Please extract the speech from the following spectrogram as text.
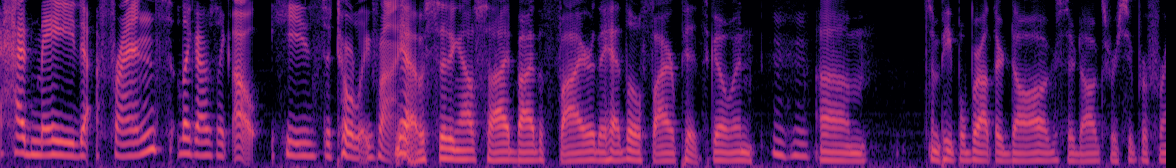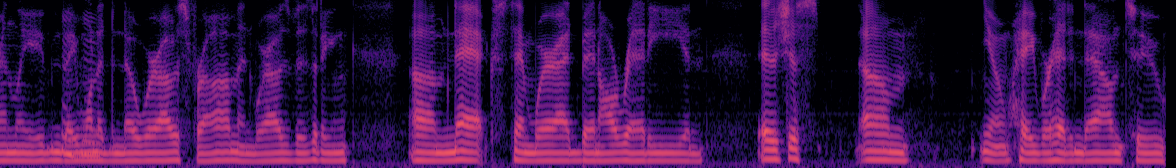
had made friends, like I was like, "Oh, he's totally fine." Yeah, I was sitting outside by the fire. They had little fire pits going. Mm-hmm. Um, some people brought their dogs. Their dogs were super friendly. They Mm-hmm. wanted to know where I was from and where I was visiting um, next and where I'd been already. And it was just, um, you know, hey, we're heading down to.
